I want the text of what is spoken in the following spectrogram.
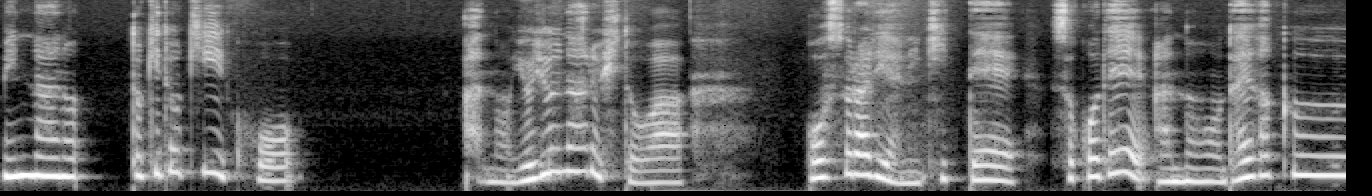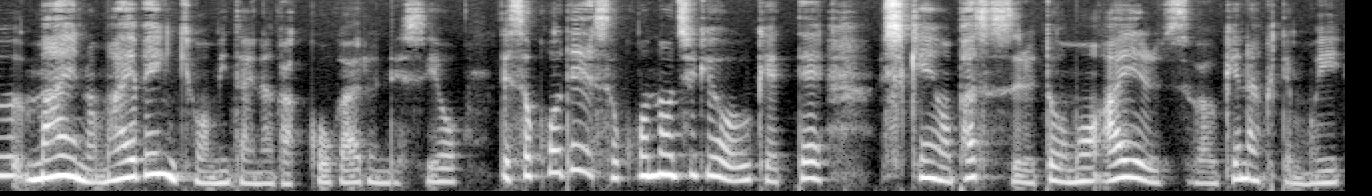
みんなあの、時々こう、あの、余裕のある人は、オーストラリアに来て、そこで、あの、大学前の前勉強みたいな学校があるんですよ。で、そこで、そこの授業を受けて、試験をパスすると、もう IELTS は受けなくてもいい。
